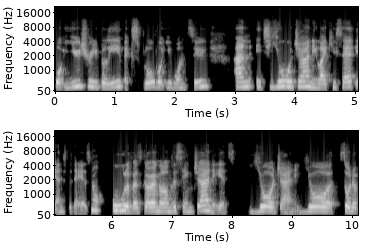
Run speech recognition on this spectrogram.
what you truly believe explore what you want to and it's your journey. Like you say at the end of the day it's not all of us going along the same journey. It's your journey, your sort of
